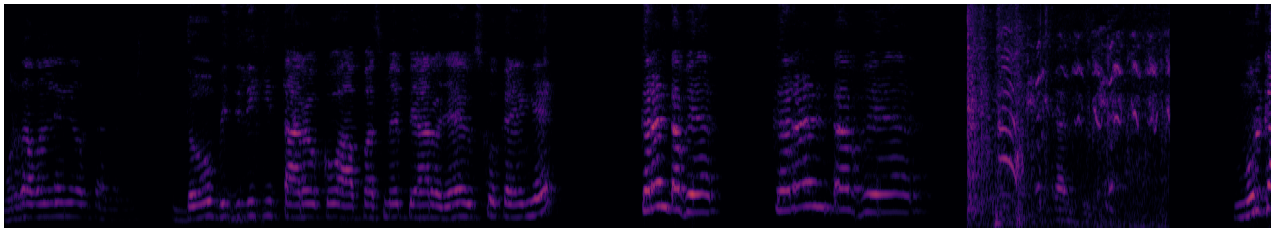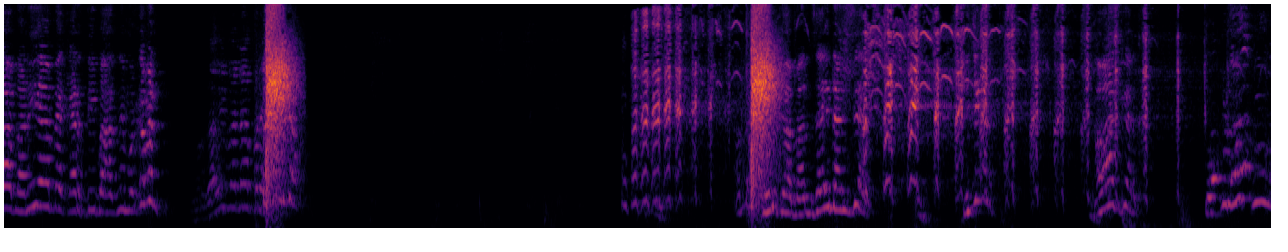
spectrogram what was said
मुर्गा बन लेंगे और क्या करेंगे? दो बिजली की तारों को आपस में प्यार हो जाए उसको कहेंगे करंट अफेयर करंट अफेयर. मुर्गा बनी यहाँ पे करती बात नहीं मुर्गा बन। मुर्गा भी बनना पड़ेगा। मुर्गा बन सही ढंग से। नीचे कर। आवाज़ कर। टुकड़ों को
